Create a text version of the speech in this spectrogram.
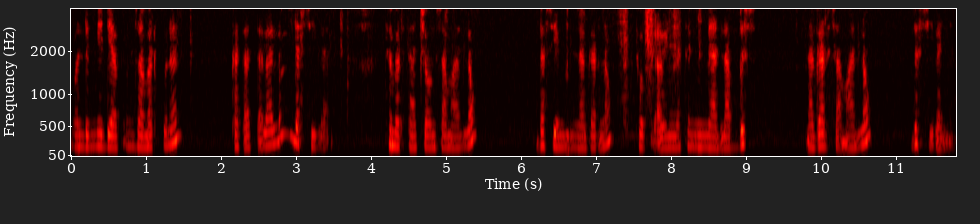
ወንድሜ ዲያቆን ዘመድኩንን እከታተላለሁ። ደስ ይላል። ትምህርታቸውን ሰማለሁ። ደስ የሚል ነገር ነው። ኢትዮጵያዊነትን የሚያላብስ ነገር ሰማለሁ። ደስ ይለኛል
